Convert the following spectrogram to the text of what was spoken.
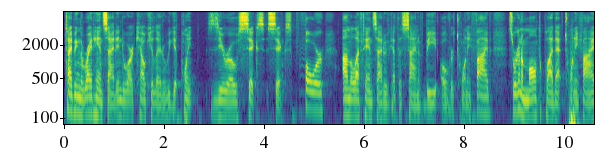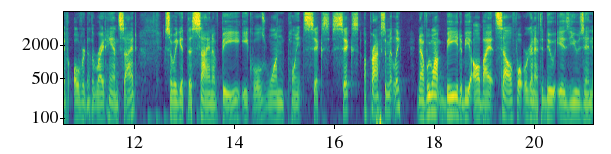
Typing the right-hand side into our calculator, we get 0.0664. On the left-hand side, we've got the sine of b over 25. So we're going to multiply that 25 over to the right-hand side. So we get the sine of b equals 1.66 approximately. Now if we want b to be all by itself, what we're going to have to do is use an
